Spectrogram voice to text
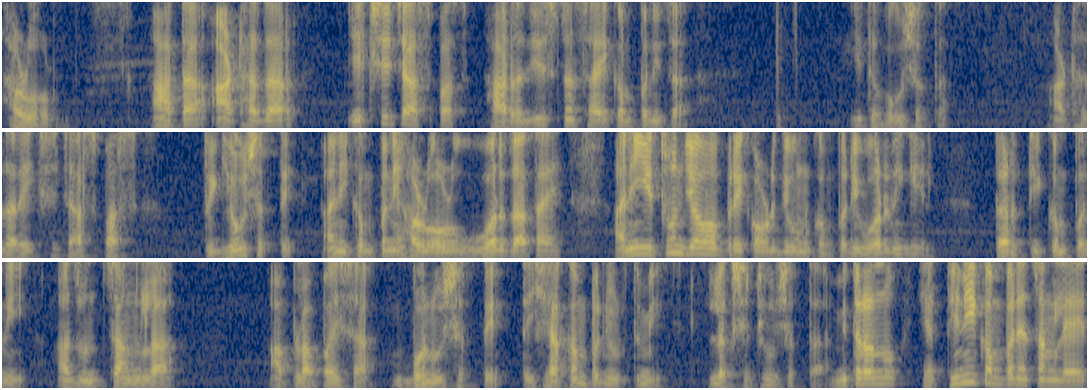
हळूहळू. आता आठ हजार एकशेच्या आसपास हा रजिस्टन्स आहे कंपनीचा इथं बघू शकता. आठ हजार एकशेच्या आसपास तो घेऊ शकते आणि कंपनी हळूहळू वर जात आहे. आणि इथून जेव्हा ब्रेकआउट देऊन कंपनी वर निघेल तर ती कंपनी अजून चांगला आपला पैसा बनवू शकते. तर ह्या कंपनीवर तुम्ही लक्ष ठेवू शकता. मित्रांनो ह्या तिन्ही कंपन्या चांगल्या आहेत.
